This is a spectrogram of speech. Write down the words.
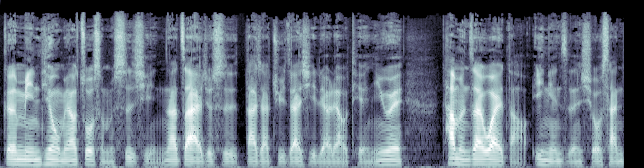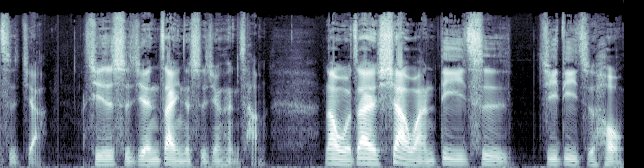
跟明天我们要做什么事情。那再来就是大家聚在一起聊聊天，因为他们在外岛一年只能休三次假，其实时间在营的时间很长。那我在下完第一次基地之后，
